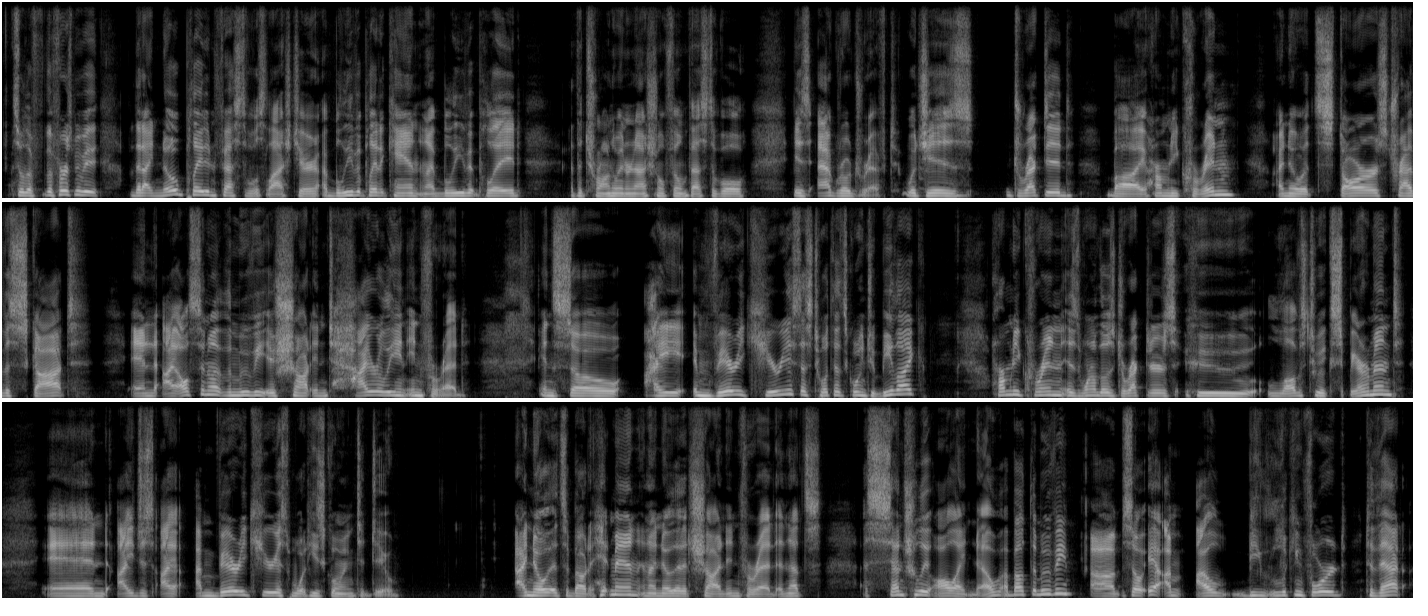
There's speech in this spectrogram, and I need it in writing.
So the the first movie that I know played in festivals last year, I believe it played at Cannes, and I believe it played at the Toronto International Film Festival is Aggro Dr1ft, which is directed by Harmony Korine. I know it stars Travis Scott, and I also know that the movie is shot entirely in infrared. And so I am very curious as to what that's going to be like. Harmony Korine is one of those directors who loves to experiment, and I just I I'm very curious what he's going to do. I know it's about a hitman, and I know that it's shot in infrared, and that's essentially all I know about the movie. Uh, so yeah, I'm I'll be looking forward to that.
